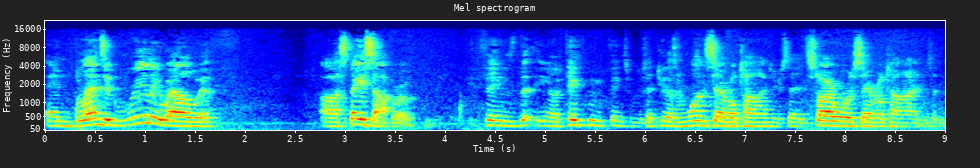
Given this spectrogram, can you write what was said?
and blends it really well with uh, space opera things that you know taking things we've said 2001 several times, we've said Star Wars several times, and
